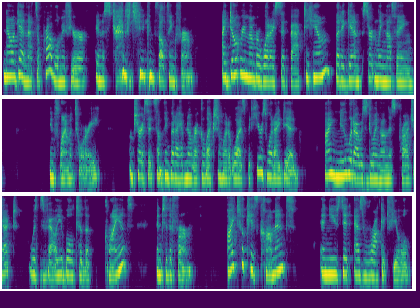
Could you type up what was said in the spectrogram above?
Now, again, that's a problem if you're in a strategy consulting firm. I don't remember what I said back to him, but again, certainly nothing inflammatory. I'm sure I said something, but I have no recollection what it was. But here's what I did I knew what I was doing on this project was valuable to the client and to the firm. I took his comment and used it as rocket fuel.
